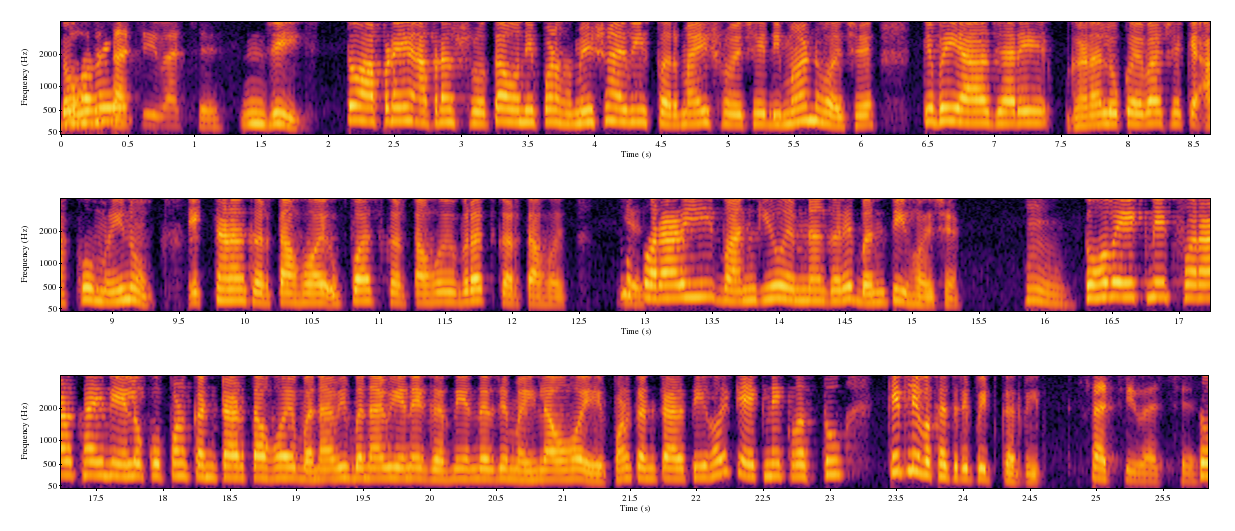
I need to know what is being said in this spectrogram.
તો હવે સાચી વાત છે. જી તો આપણે આપણા શ્રોતાઓની પણ હંમેશા એવી ફરમાઈશ હોય છે ડિમાન્ડ હોય છે કે ભાઈ આ જ્યારે ઘણા લોકો એવા છે કે આખો મહિનો એકટાણા કરતા હોય ઉપવાસ કરતા હોય વ્રત કરતા હોય તો. ફરાળી વાનગીઓ એમના ઘરે બનતી હોય છે. તો હવે એકને એક ફરાળ ખાઈને એ લોકો પણ કંટાળતા હોય બનાવી બનાવી અને ઘરની અંદર જે મહિલાઓ હોય એ પણ કંટાળતી હોય કે એકને એક વસ્તુ કેટલી વખત રિપીટ કરવી. સાચી વાત છે. તો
